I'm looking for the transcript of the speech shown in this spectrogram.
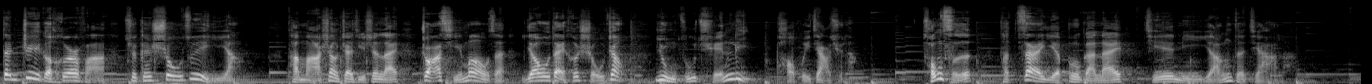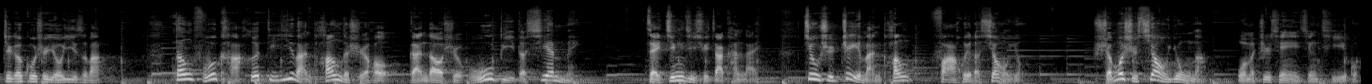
但这个喝法却跟受罪一样。他马上站起身来，抓起帽子、腰带和手杖，用足全力跑回家去了。从此，他再也不敢来杰米扬的家了。这个故事有意思吧？当福卡喝第一碗汤的时候，感到是无比的鲜美。在经济学家看来，就是这碗汤发挥了效用。什么是效用呢？我们之前已经提过，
